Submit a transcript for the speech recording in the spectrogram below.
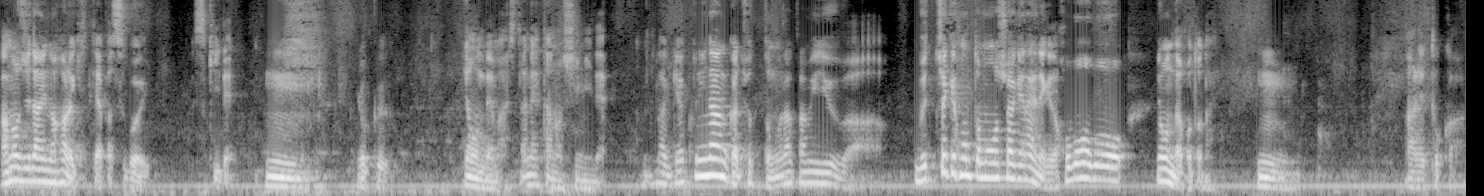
あの時代の春樹ってやっぱすごい好きで、うん。よく読んでましたね、楽しみで。だから逆になんかちょっと村上龍は、ぶっちゃけ本当申し訳ないんだけど、ほぼほぼ読んだことない。うん。あれとか。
